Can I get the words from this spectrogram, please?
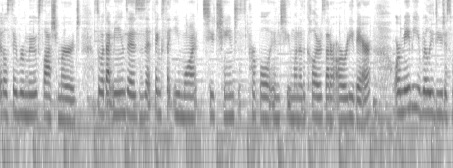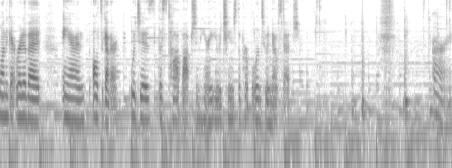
it'll say remove slash merge. So what that means is, is it thinks that you want to change this purple into one of the colors that are already there, or maybe you really do just want to get rid of it and altogether, which is this top option here. You would change the purple into a no stitch. All right,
